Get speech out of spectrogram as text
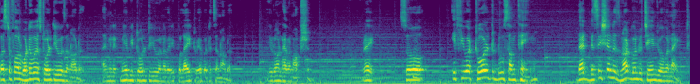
first of all whatever is told to you is an order. I mean it may be told to you in a very polite way but it's an order you don't have an option right? So if you are told to do something that decision is not going to change overnight.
